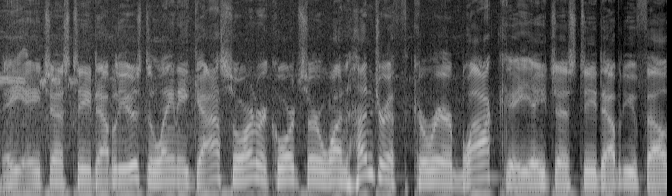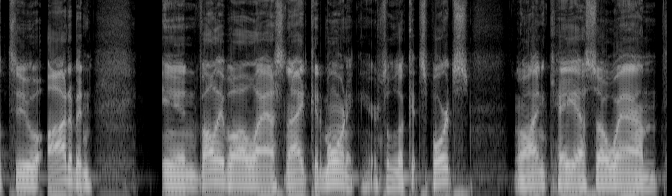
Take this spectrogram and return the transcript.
AHSTW's Delaney Gosshorn records her 100th career block. AHSTW fell to Audubon in volleyball last night. Good morning. Here's a look at sports on KSOM.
